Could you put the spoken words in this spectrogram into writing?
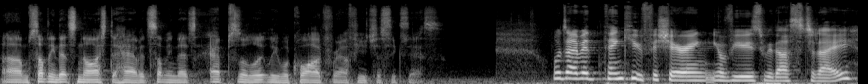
um, something that's nice to have; it's something that's absolutely required for our future success. Well, David, thank you for sharing your views with us today.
